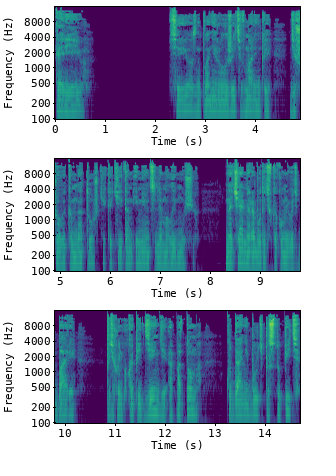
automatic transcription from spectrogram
Корею. Серьезно планировал жить в маленькой дешевой комнатушке, какие там имеются для малоимущих, ночами работать в каком-нибудь баре, потихоньку копить деньги, а потом куда-нибудь поступить,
